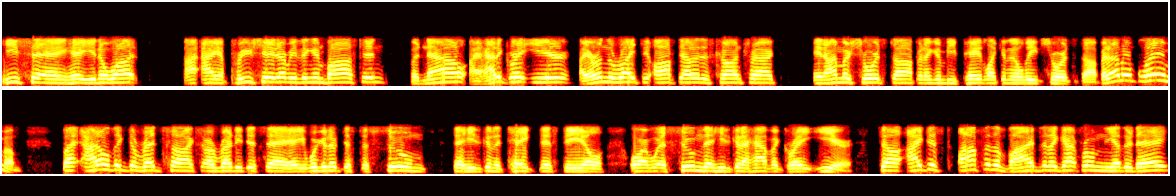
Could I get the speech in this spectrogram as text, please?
he's saying, "Hey, you know what? I, I appreciate everything in Boston, but now I had a great year. I earned the right to opt out of this contract, and I'm a shortstop, and I'm going to be paid like an elite shortstop. And I don't blame him, but I don't think the Red Sox are ready to say, "Hey, we're going to just assume." That he's going to take this deal, or assume that he's going to have a great year. So I just, off of the vibe that I got from him the other day,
